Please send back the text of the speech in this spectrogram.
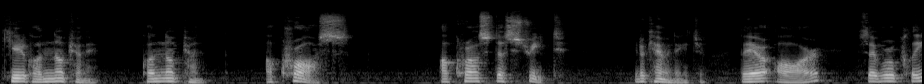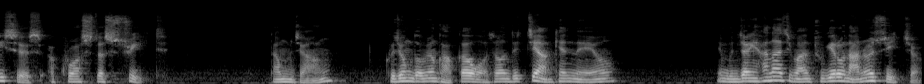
길 건너편에. 건너편. across. across the street. 이렇게 하면 되겠죠. There are several places across the street. 다음 문장. 그 정도면 가까워서 늦지 않겠네요. 이 문장이 하나지만 두 개로 나눌 수 있죠.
